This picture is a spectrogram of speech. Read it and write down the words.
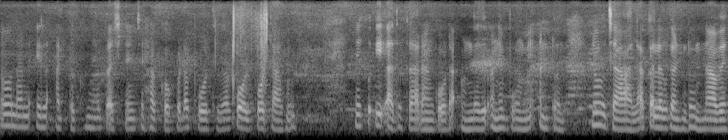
నువ్వు నన్ను ఇలా అట్టుకుని ప్రశ్నించే హక్కు కూడా పూర్తిగా కోల్పోతావు. నీకు ఈ అధికారం కూడా ఉండదు అని భూమి అంటుంది. నువ్వు చాలా కలలు కంటున్నావే.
